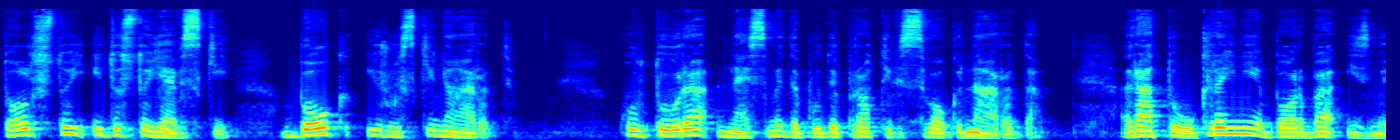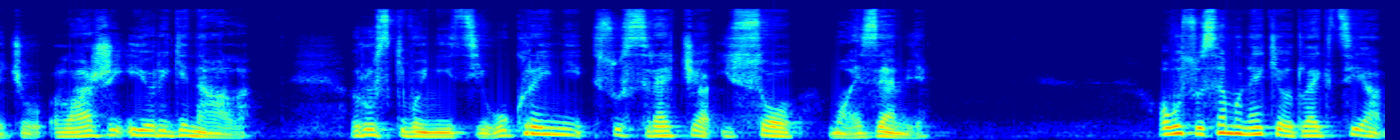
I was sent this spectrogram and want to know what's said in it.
Tolstoj i Dostojevski, Bog i ruski narod. Kultura ne sme da bude protiv svog naroda. Rat u Ukrajini je borba između laži i originala. Ruski vojnici u Ukrajini su sreća i so moje zemlje. Ovo su samo neke od lekcija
